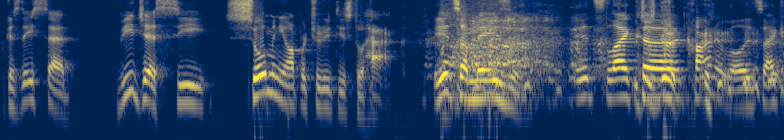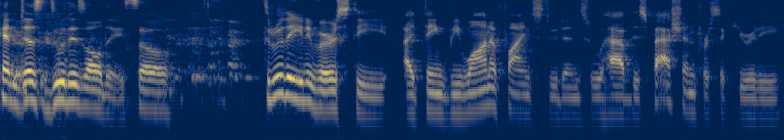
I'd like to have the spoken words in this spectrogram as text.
because they said, we just see so many opportunities to hack. It's amazing it's like a carnival. It's I can just do this all day. So through the university, I think we want to find students who have this passion for security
